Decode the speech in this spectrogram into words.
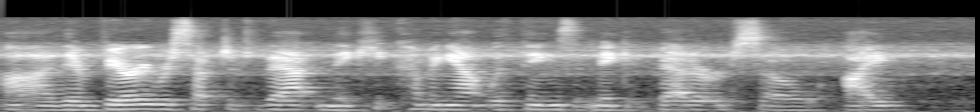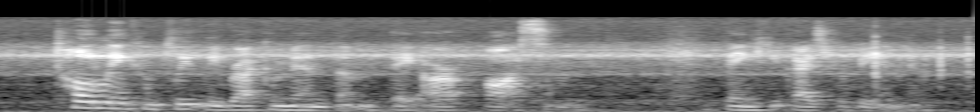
uh, they're very receptive to that and they keep coming out with things that make it better. So I totally and completely recommend them. They are awesome. Thank you guys for being there.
